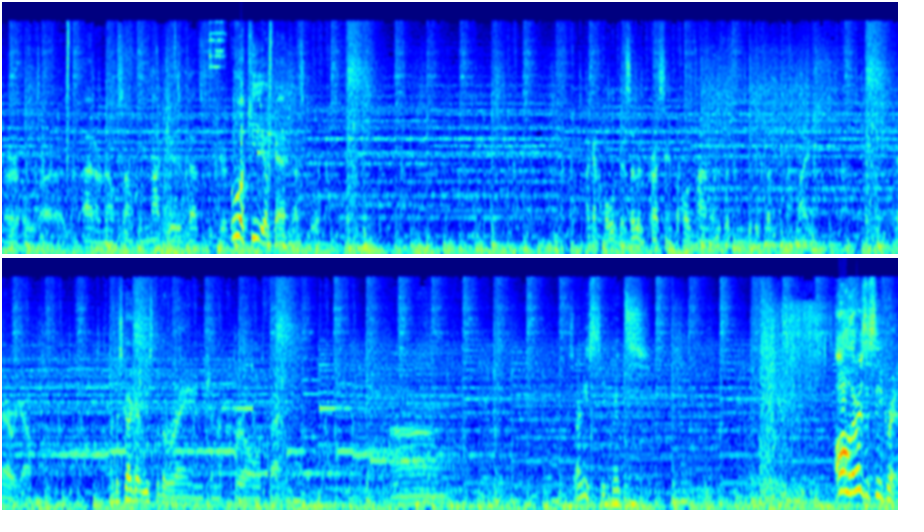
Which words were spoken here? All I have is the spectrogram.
or uh, I don't know, something not good. That's for sure. Ooh, a key. Okay, that's cool. I can hold this. I've been pressing it the whole time. I wonder if I can pick up my mic. There we go. I just gotta get used to the range and the curl effect. Um, is there any secrets? Oh, there is a secret!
